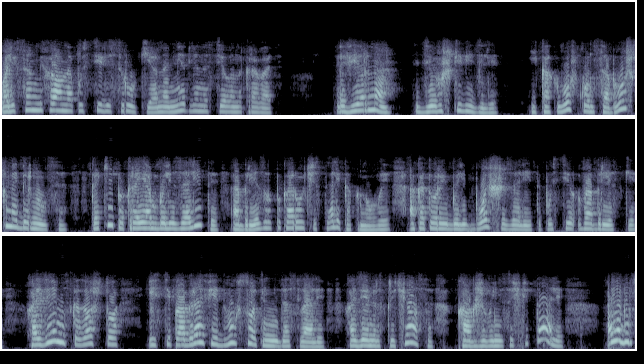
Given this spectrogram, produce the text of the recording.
У Александры Михайловны опустились руки, и она медленно села на кровать. Верно, девушки видели, и как ловко он с обложками обернулся, какие по краям были залиты, обрезал покороче, стали как новые, а которые были больше залиты, пустил в обрезки. Хозяину сказал, что из типографии двух сотен не дослали. Хозяин раскричался, «Как же вы не сосчитали?» А я, говорит,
